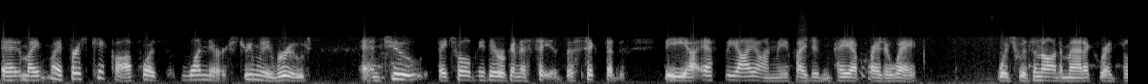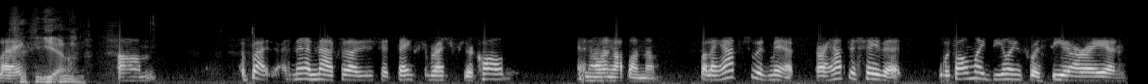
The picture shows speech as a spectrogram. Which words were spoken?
and my my first kickoff was one they're extremely rude, and two they told me they were going to say the sick the, the uh, FBI on me if I didn't pay up right away, which was an automatic red flag. Yeah. um, but and then after that, I just said thanks so much for your call, and hung up on them. But I have to admit, or I have to say that with all my dealings with CRA and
